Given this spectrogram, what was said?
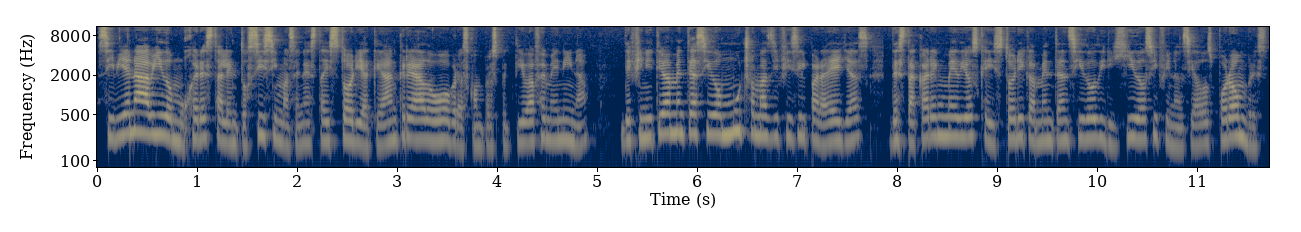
Si bien ha habido mujeres talentosísimas en esta historia que han creado obras con perspectiva femenina, definitivamente ha sido mucho más difícil para ellas destacar en medios que históricamente han sido dirigidos y financiados por hombres,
